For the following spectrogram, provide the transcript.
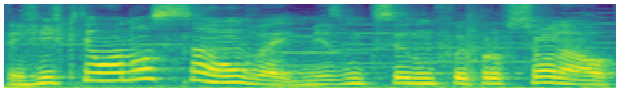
Tem gente que tem uma noção, velho, mesmo que você não foi profissional.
